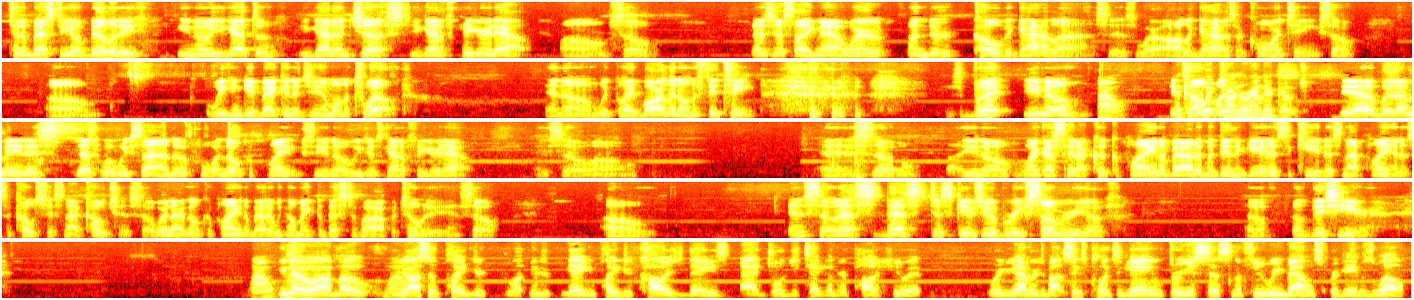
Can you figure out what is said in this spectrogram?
to the best of your ability, you know, you got to you got to adjust. You got to figure it out. Um, so that's just like now we're under COVID guidelines is where all the guys are quarantined. So um, we can get back in the gym on the 12th. And um, we play Bartlett on the 15th. but you know, wow, that's a quick with, turnaround there, coach. Yeah, but I mean, it's that's what we signed up for. No complaints. You know, we just got to figure it out. And so, um, and so, uh, you know, like I said, I could complain about it, but then again, it's a kid that's not playing. It's a coach that's not coaching. So we're not to complain about it. We're to make the best of our opportunity. And so, um, and so that's that's just gives you a brief summary of of of this year. Wow. You know, uh, Mo, wow. you also played your yeah, you played your college days at Georgia Tech under Paul Hewitt where you averaged about six points a game, three assists, and a few rebounds per game as well.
